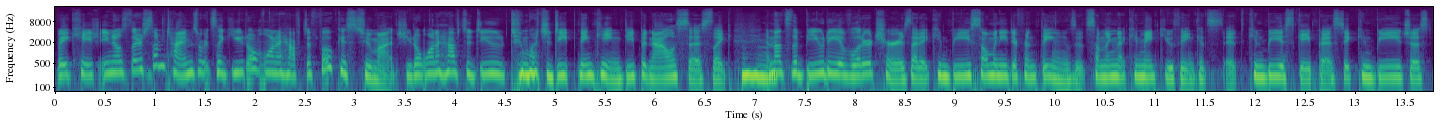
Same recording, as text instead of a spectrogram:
vacation, you know, there's some times where it's like you don't want to have to focus too much. You don't want to have to do too much deep thinking, deep analysis. Like, Mm-hmm. and that's the beauty of literature is that it can be so many different things. It's something that can make you think. It's it can be escapist. It can be just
